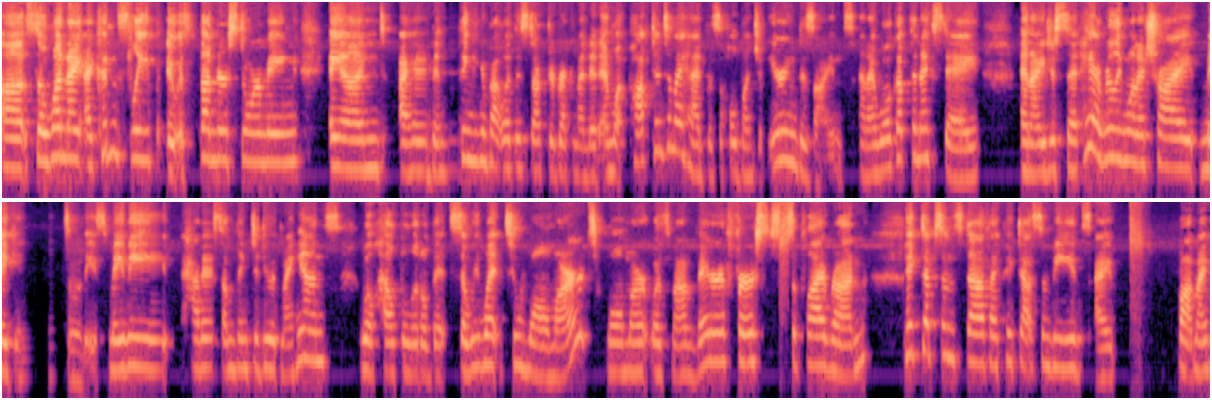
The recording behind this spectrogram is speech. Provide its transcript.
Uh, so one night I couldn't sleep. It was thunderstorming, and I had been thinking about what this doctor recommended. And what popped into my head was a whole bunch of earring designs. And I woke up the next day and I just said, Hey, I really want to try making some of these. Maybe having something to do with my hands will help a little bit. So we went to Walmart. Walmart was my very first supply run. Picked up some stuff. I picked out some beads. I bought my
